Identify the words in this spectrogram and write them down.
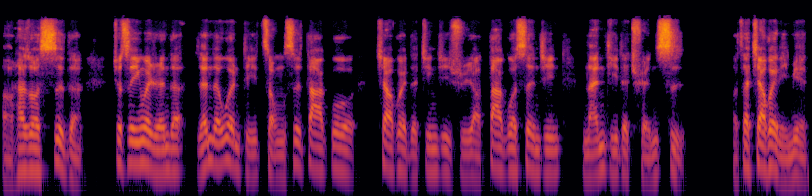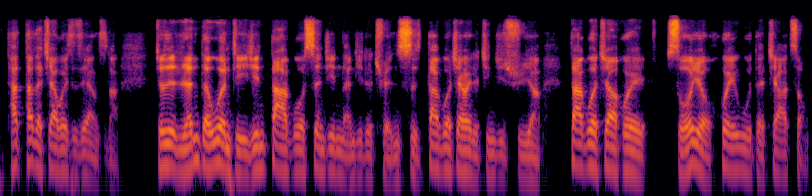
哦，他说是的，就是因为人的人的问题总是大过教会的经济需要，大过圣经难题的诠释。哦，在教会里面，他他的教会是这样子的，就是人的问题已经大过圣经难题的诠释，大过教会的经济需要，大过教会所有会务的加总。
